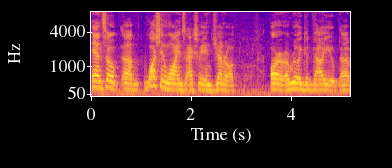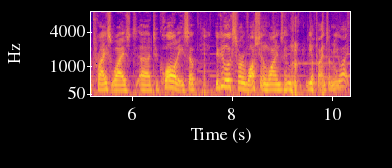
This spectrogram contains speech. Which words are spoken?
And so um, Washington wines, actually in general, are a really good value uh, price wise uh, to quality. So you can look for Washington wines and you'll find something you like.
